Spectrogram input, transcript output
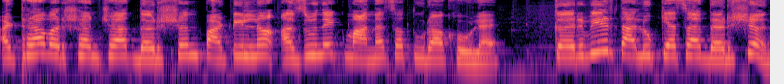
अठरा वर्षांच्या दर्शन पाटीलनं अजून एक मानाचा तुरा खोवलाय. करवीर तालुक्याचा दर्शन.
